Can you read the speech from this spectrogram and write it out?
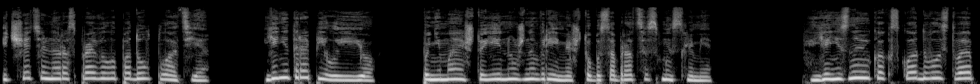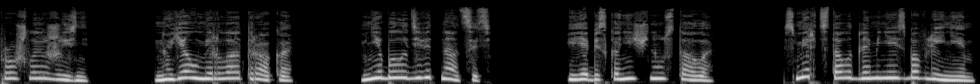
и тщательно расправила подол платья. Я не торопила ее, понимая, что ей нужно время, чтобы собраться с мыслями. «Я не знаю, как складывалась твоя прошлая жизнь, но я умерла от рака. Мне было девятнадцать, и я бесконечно устала. Смерть стала для меня избавлением,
